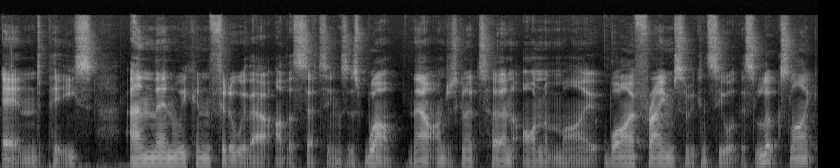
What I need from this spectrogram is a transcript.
end piece and then we can fiddle with our other settings as well. Now I'm just going to turn on my wireframe so we can see what this looks like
